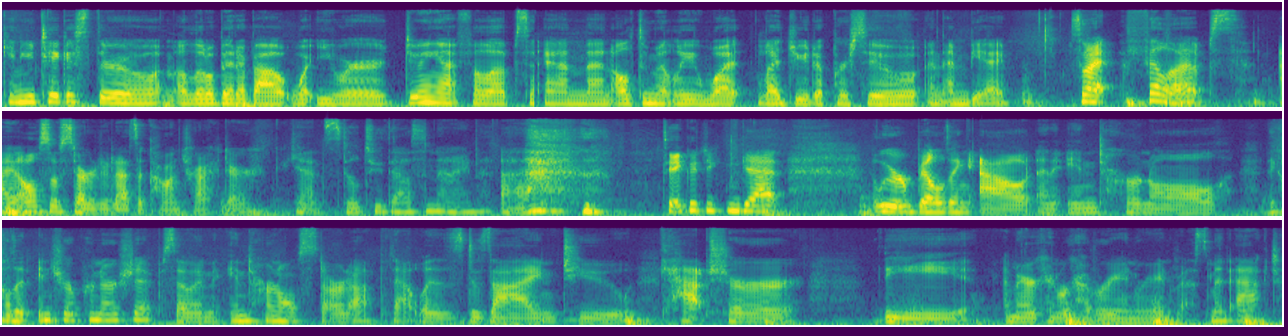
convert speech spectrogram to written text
Can you take us through a little bit about what you were doing at Philips and then ultimately what led you to pursue an MBA? So at Philips, I also started as a contractor. Again, still 2009. Uh, take what you can get. We were building out an internal they called it intrapreneurship, so an internal startup that was designed to capture the American Recovery and Reinvestment Act.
